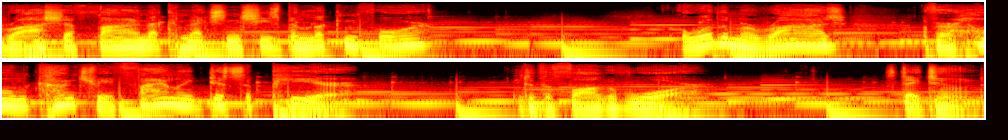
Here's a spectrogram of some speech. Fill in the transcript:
Will Rasha find that connection she's been looking for? Or will the mirage of her home country finally disappear into the fog of war? Stay tuned.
